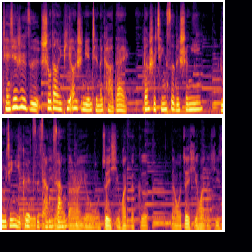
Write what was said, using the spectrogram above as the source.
前些日子收到一批二十年前的卡带当时青涩的声音如今已各自沧桑。当然有我最喜欢的歌。那我最喜欢的其实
